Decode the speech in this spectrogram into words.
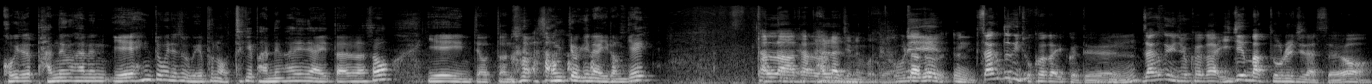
거기에 대해서 반응하는 얘의 행동에 대해서 외부는 어떻게 반응하느냐에 따라서 얘의 이제 어떤 성격이나 이런 게 달라 달라 달라지는 거죠. 우리 나도, 응. 쌍둥이 조카가 있거든. 음. 쌍둥이 조카가 이제 막 돌을 지났어요.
